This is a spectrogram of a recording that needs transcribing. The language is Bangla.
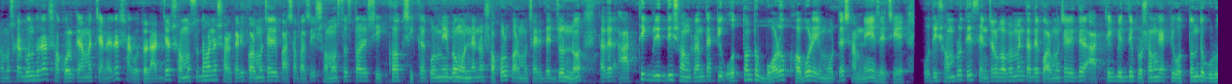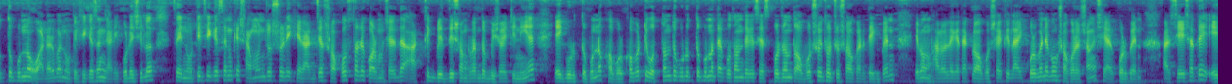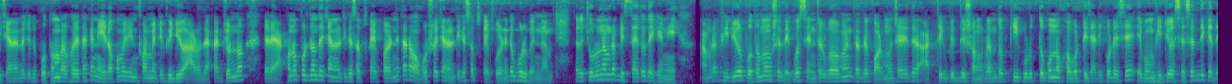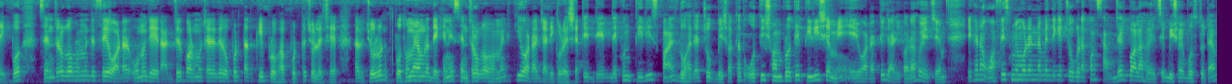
নমস্কার বন্ধুরা, সকলকে আমার চ্যানেলে স্বাগত। রাজ্যের সমস্ত ধরনের সরকারি কর্মচারীর পাশাপাশি সমস্ত স্তরের শিক্ষক, শিক্ষাকর্মী এবং অন্যান্য সকল কর্মচারীদের জন্য তাদের আর্থিক বৃদ্ধি সংক্রান্ত একটি অত্যন্ত বড় খবর এই মুহূর্তে সামনে এসেছে। অতি সম্প্রতি সেন্ট্রাল গভর্নমেন্ট তাদের কর্মচারীদের আর্থিক বৃদ্ধি প্রসঙ্গে একটি অত্যন্ত গুরুত্বপূর্ণ অর্ডার বা নোটিফিকেশন জারি করেছিল। সেই নোটিফিকেশনকে সামঞ্জস্য রেখে রাজ্যের সকল স্তরের কর্মচারীদের আর্থিক বৃদ্ধি সংক্রান্ত বিষয়টি নিয়ে এই গুরুত্বপূর্ণ খবর। খবরটি অত্যন্ত গুরুত্বপূর্ণ, তাই প্রথম থেকে শেষ পর্যন্ত অবশ্যই ধৈর্য সহকারে দেখবেন এবং ভালো লেগে থাকলে অবশ্যই একটি লাইক করবেন এবং সকলের সঙ্গে শেয়ার করবেন। আর সেই সাথে এই চ্যানেলে যদি প্রথমবার হয়ে থাকেন এই রকমের ইনফরমেটিভ ভিডিও আরও দেখার জন্য, যারা এখনও পর্যন্ত এই চ্যানেলটিকে সাবস্ক্রাইব করেনি তারা অবশ্যই চ্যানেলটিকে সাবস্ক্রাইব করে নিতে ভুলবেন না। তাহলে চলুন আমরা বিস্তারিত দেখে নিই। আমরা ভিডিওর প্রথম অংশে দেখব সেন্ট্রাল গভর্নমেন্ট তাদের কর্মচারীদের আর্থিক বৃদ্ধি সংক্রান্ত কী গুরুত্বপূর্ণ খবরটি জারি করেছে এবং ভিডিও শেষের দিকে দেখব সেন্ট্রাল গভর্নমেন্টের সেই অর্ডার অনুযায়ী রাজ্যের কর্মচারীদের ওপর তার কী প্রভাব পড়তে চলেছে। তাহলে চলুন প্রথমে আমরা দেখে নিই সেন্ট্রাল গভর্নমেন্ট কী অর্ডার জারি করেছে। একটি ডেট দেখুন তিরিশ পাঁচ দু অর্থাৎ অতি সম্প্রতি তিরিশে মে এই অর্ডারটি জারি করা হয়েছে। এখানে অফিস মেমোরেন্ডামের দিকে চোখ রাখুন সাবজেক্ট বলা হয়েছে বিষয়বস্তুটা।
